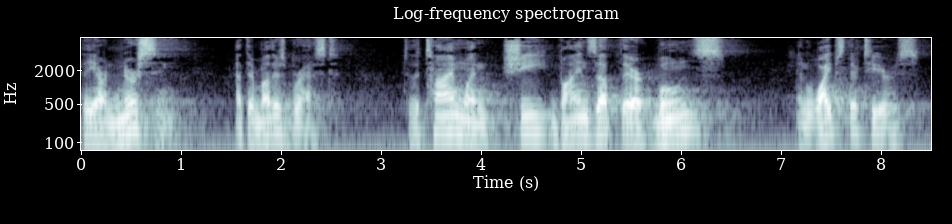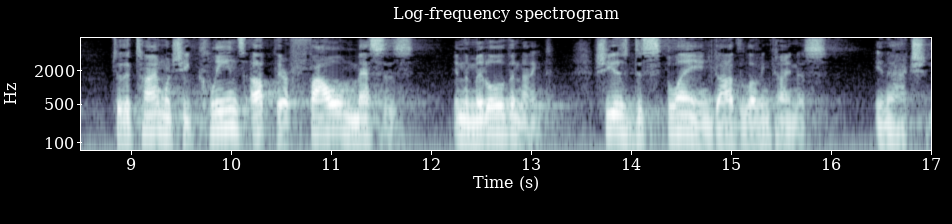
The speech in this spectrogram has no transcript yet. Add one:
they are nursing at their mother's breast to the time when she binds up their wounds and wipes their tears, to the time when she cleans up their foul messes in the middle of the night, she is displaying God's loving kindness in action.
